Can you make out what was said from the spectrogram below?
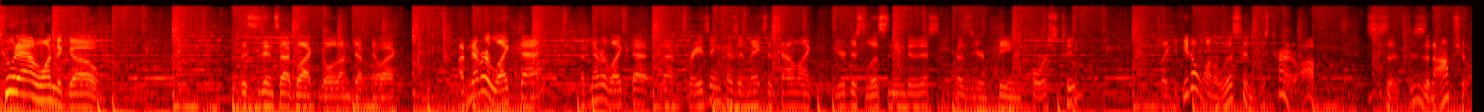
Two down, one to go. This is Inside Black and Gold. I'm Jeff Nowak. I've never liked that. I've never liked that that phrasing because it makes it sound like you're just listening to this because you're being forced to. It's like if you don't want to listen, just turn it off. This is a, this is an optional.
